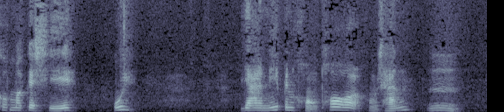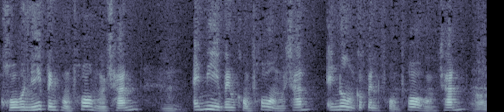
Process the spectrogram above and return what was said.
ก็มักจะชี้ อุ้ยยานนี้เป็นของพ่อของฉัน อืม โควันนี้เป็นของพ่อของฉันอืมไอ้นี่เป็นของพ่อของฉันไอ้โน่นก็เป็นของพ่อของฉันอ๋อ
